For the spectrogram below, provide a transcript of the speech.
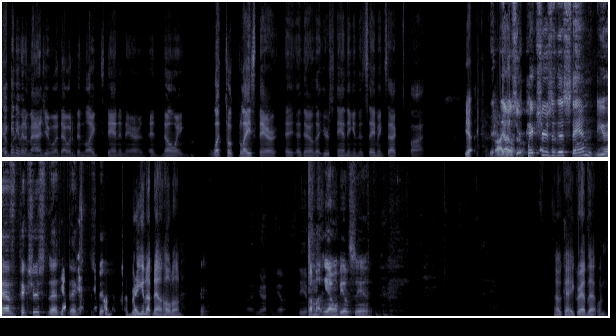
I, I, can't even imagine what that would have been like standing there and, and knowing what took place there. Uh, you know that you're standing in the same exact spot. Yeah. Now, is there pictures of this, Stan? Do you have pictures that? Yeah. that... I'm bringing it up now. Hold on. Uh, you're not gonna be able to see it. I'm not, yeah, I won't be able to see it. Okay, grab that one.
